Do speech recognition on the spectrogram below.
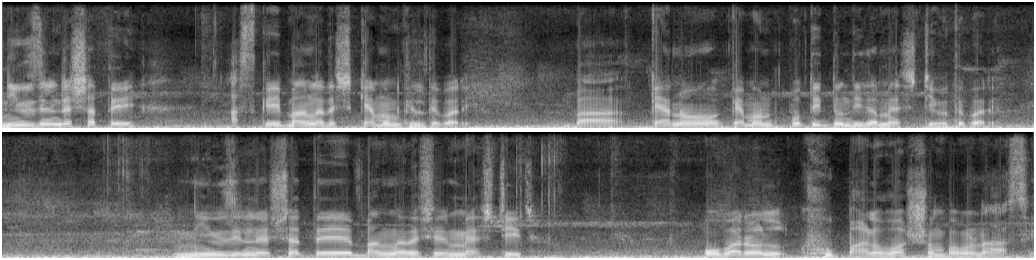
নিউজিল্যান্ডের সাথে আজকে বাংলাদেশ কেমন খেলতে পারে? বা কেন, কেমন প্রতিদ্বন্দ্বিতা ম্যাচটি হতে পারে? নিউজিল্যান্ডের সাথে বাংলাদেশের ম্যাচটির ওভারঅল খুব ভালো হওয়ার সম্ভাবনা আছে।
